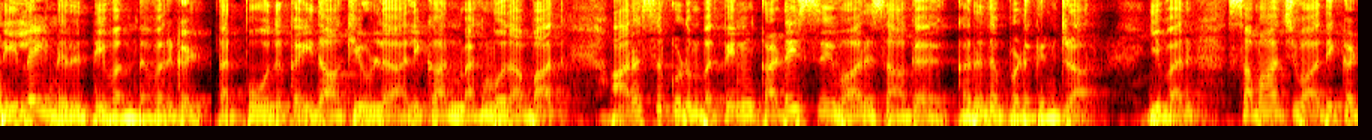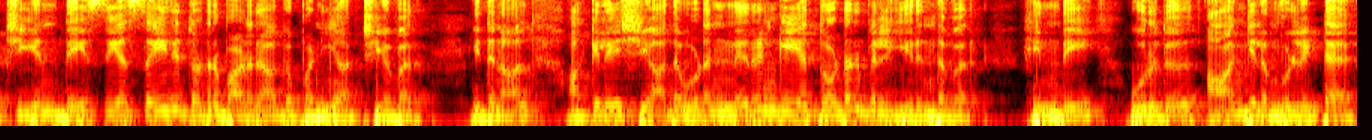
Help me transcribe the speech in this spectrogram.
நிலைநிறுத்தி வந்தவர்கள். தற்போது கைதாகியுள்ள அலிகான் மெஹமூதாபாத் அரச குடும்பத்தின் கடைசி வாரிசாக கருதப்படுகின்றார். இவர் சமாஜ்வாதி கட்சியின் தேசிய செய்தி தொடர்பாளராக பணியாற்றியவர். இதனால் அகிலேஷ் யாதவுடன் நெருங்கிய தொடர்பில் இருந்தவர். ஹிந்தி ஆங்கிலம் உள்ளிட்ட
